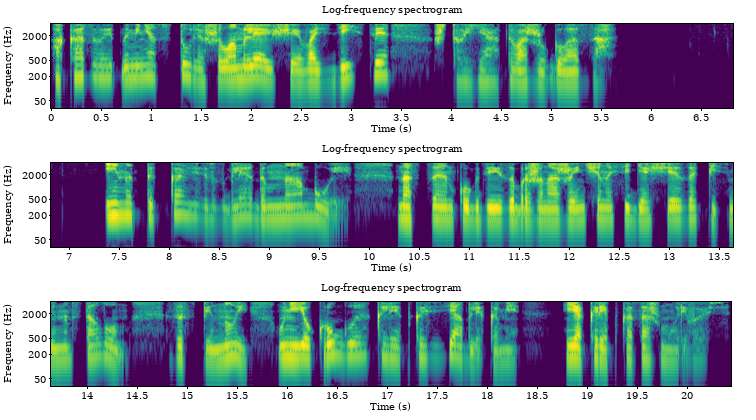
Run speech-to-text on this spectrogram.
оказывает на меня столь ошеломляющее воздействие, что я отвожу глаза и натыкаюсь взглядом на обои, на сценку, где изображена женщина, сидящая за письменным столом. За спиной у нее круглая клетка с зябликами. Я крепко зажмуриваюсь.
